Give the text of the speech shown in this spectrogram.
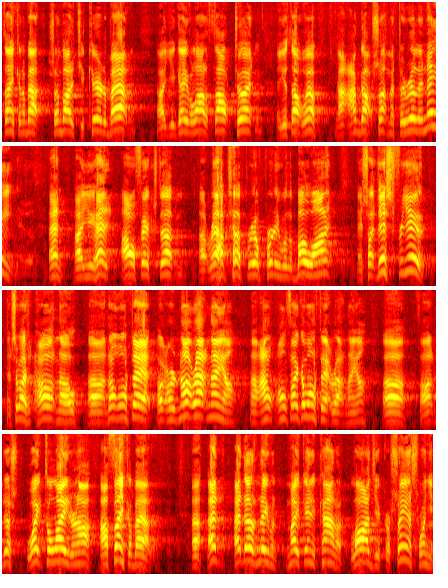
thinking about somebody that you cared about, and you gave a lot of thought to it, and you thought, "Well, I've got something that they really need." and uh, you had it all fixed up and uh, wrapped up real pretty with a bow on it, and say, "This is for you." And somebody said, "Oh no, I don't want that, or, or not right now. Uh, I, don't, I don't think I want that right now. Uh, I'll just wait till later, and I'll, I'll think about it." Uh, that, that doesn't even make any kind of logic or sense when you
